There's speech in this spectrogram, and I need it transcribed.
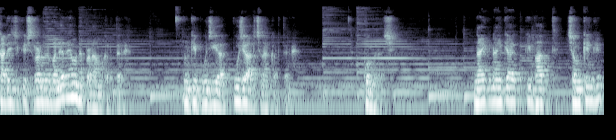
काली जी के शरण में बने रहे, उन्हें प्रणाम करते रहे। उनकी पूजा पूजा अर्चना करते रहे। कुंभ राशि। नायक नायिका की बात चमकेंगे।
